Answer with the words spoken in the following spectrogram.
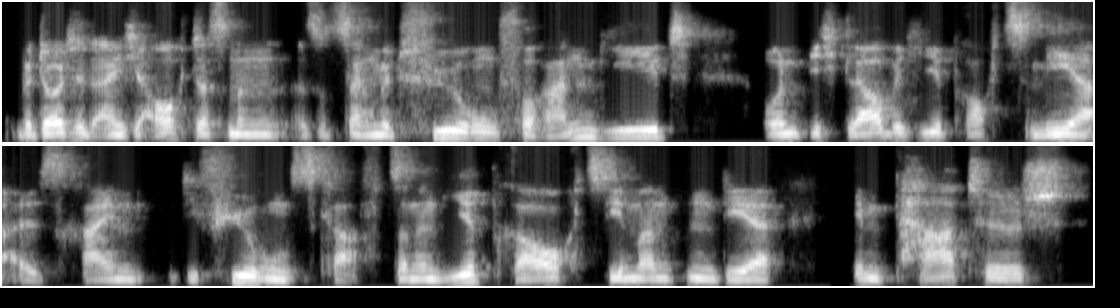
bedeutet eigentlich auch, dass man sozusagen mit Führung vorangeht. Und ich glaube, hier braucht es mehr als rein die Führungskraft, sondern hier braucht es jemanden, der empathisch,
